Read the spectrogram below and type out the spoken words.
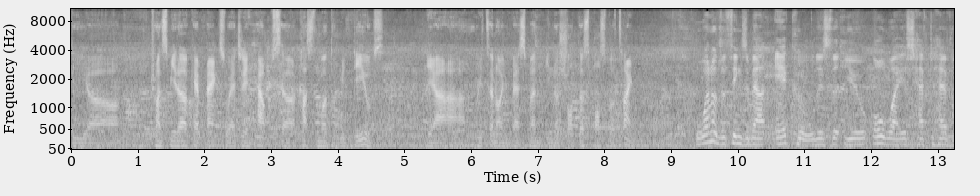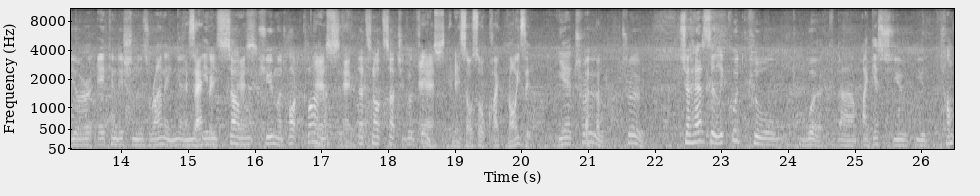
the uh, transmitter capex will actually helps uh, customer to reduce their return on investment in the shortest possible time. One of the things about air cooled is that you always have to have your air conditioners running, and exactly. in some yes. humid, hot climates, yes. that's not such a good thing. Yes, and it's also quite noisy. Yeah, true, true. So how does the liquid cool work? Um, I guess you, you pump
